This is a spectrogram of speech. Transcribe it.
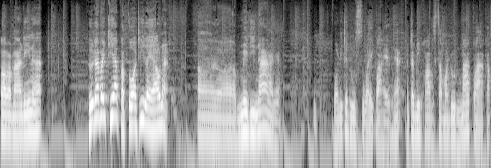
ก็ประมาณนี้นะฮะคือถ้าไปเทียบกับตัวที่แล้วเนี่ย เอ่อเมดิน่าเนี่ยตัวนี้จะดูสวยกว่าเห็นไหมฮะมันจะมีความสมดุลมากกว่าครับ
